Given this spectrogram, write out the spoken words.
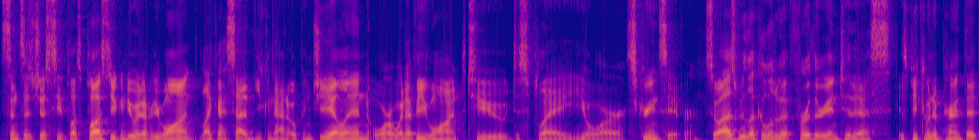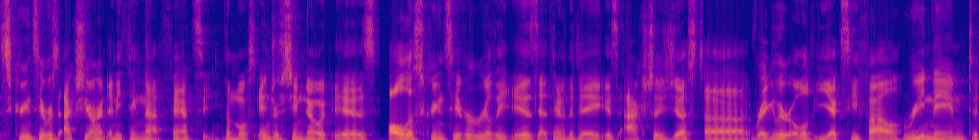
Since it's just C++, you can do whatever you want. Like I said, you can add OpenGL in or whatever you want to display your screensaver. So as we look a little bit further into this, it's becoming apparent that screensavers actually aren't anything that fancy. The most interesting note is all a screensaver really is at the end of the day is actually just a regular old exe file renamed to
